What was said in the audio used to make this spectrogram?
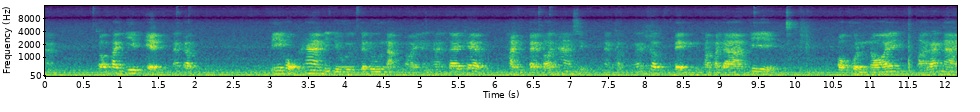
อะ2,021 นะครับ ปี 65นี่ดูจะดูหนักหน่อยนะฮะได้แค่ 1,850 นะครับงั้นก็เป็นธรรมดาที่ พอคนน้อยภาระงาน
